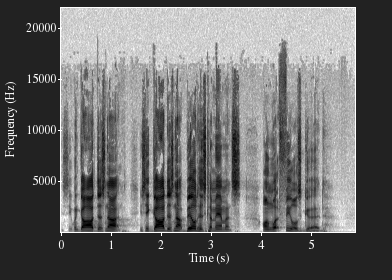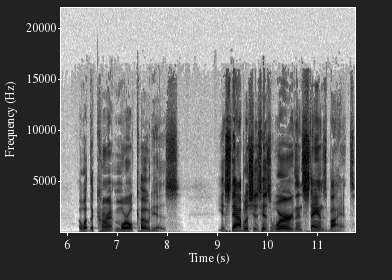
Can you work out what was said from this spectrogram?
You see, when God does not, you see, God does not build his commandments on what feels good or what the current moral code is. He establishes his word and stands by it.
